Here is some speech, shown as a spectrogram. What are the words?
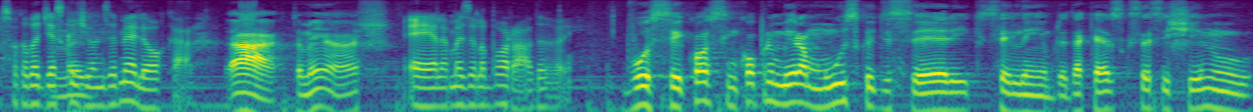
Só que a da Jessica Mas- Jones é melhor, cara. Ah, também acho. É, ela é mais elaborada, velho. Você, qual assim, qual a primeira música de série que você lembra? Daquelas que você assistia no,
